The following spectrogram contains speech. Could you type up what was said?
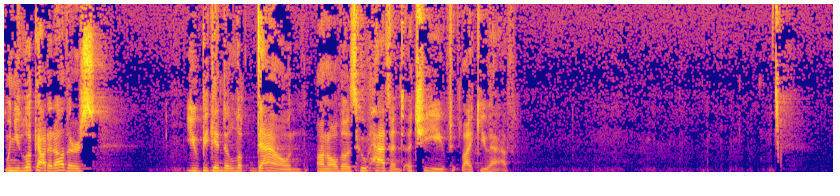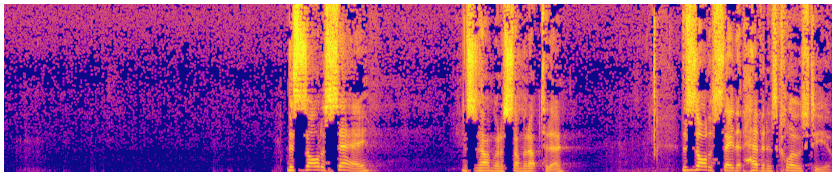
When you look out at others, you begin to look down on all those who haven't achieved like you have. This is all to say, this is how I'm going to sum it up today. This is all to say that heaven is closed to you.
